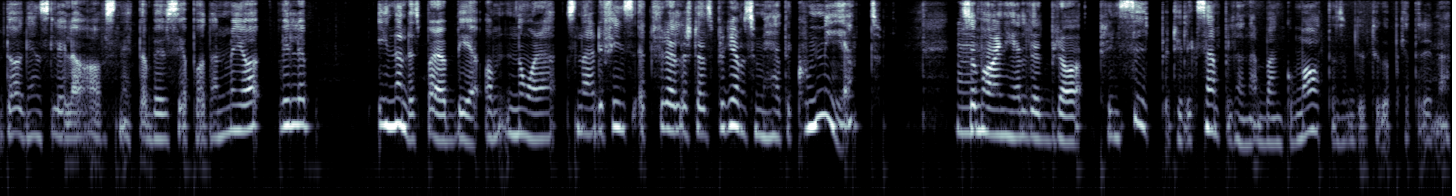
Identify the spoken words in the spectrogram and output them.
dagens lilla avsnitt av BVC-podden. Men jag ville innan dess bara be om några såna här. Det finns ett föräldrastödsprogram som heter Komet. Som har en hel del bra principer. Till exempel den här bankomaten som du tog upp Katarina.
